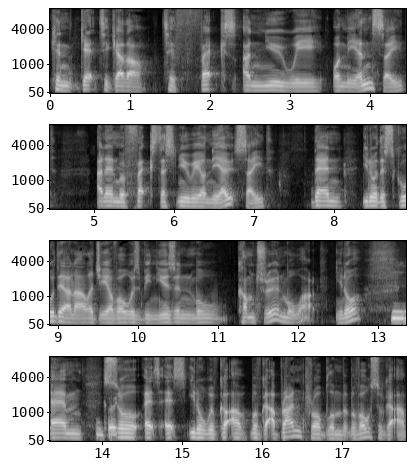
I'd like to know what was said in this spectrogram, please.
can get together to fix a new way on the inside, and then we've fixed this new way on the outside, then you know the Skoda analogy I've always been using will come true and will work. You know, um, so it's it's you know we've got a we've got a brand problem, but we've also got a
